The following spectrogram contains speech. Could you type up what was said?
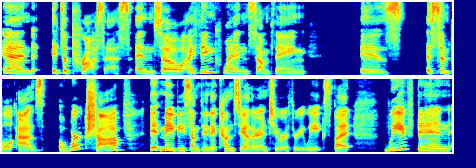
And it's a process. And so I think when something is as simple as a workshop, it may be something that comes together in two or three weeks. But we've been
